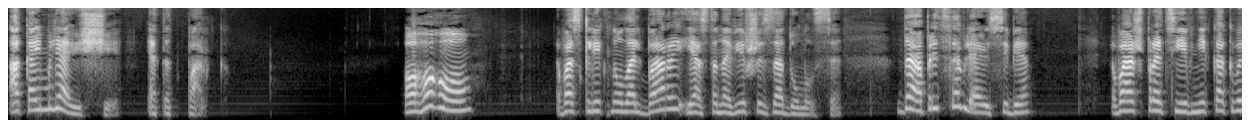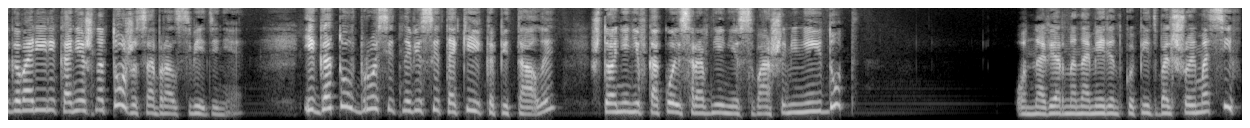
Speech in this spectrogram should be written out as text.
окаймляющие этот парк? «Ого-го!» — воскликнул Альбара и, остановившись, задумался. «Да, представляю себе». Ваш противник, как вы говорили, конечно, тоже собрал сведения и готов бросить на весы такие капиталы, что они ни в какое сравнение с вашими не идут. Он, наверное, намерен купить большой массив.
